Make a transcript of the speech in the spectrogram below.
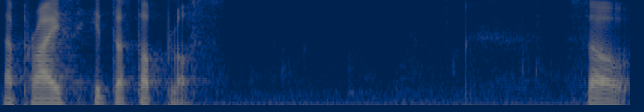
the price hit the stop loss. So,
